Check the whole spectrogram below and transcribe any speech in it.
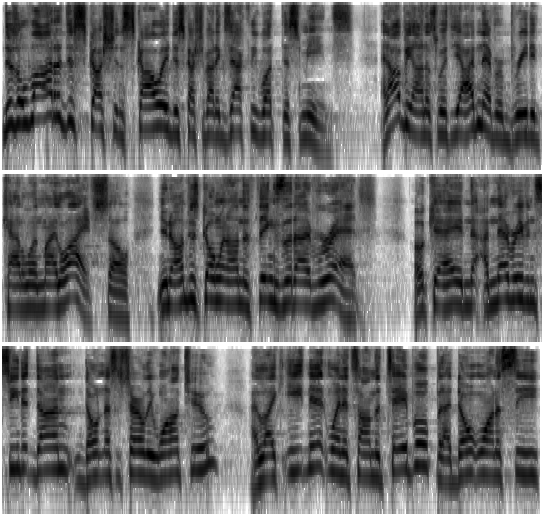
There's a lot of discussion, scholarly discussion about exactly what this means. And I'll be honest with you, I've never breeded cattle in my life. So, you know, I'm just going on the things that I've read. Okay. I've never even seen it done. Don't necessarily want to. I like eating it when it's on the table, but I don't want to see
